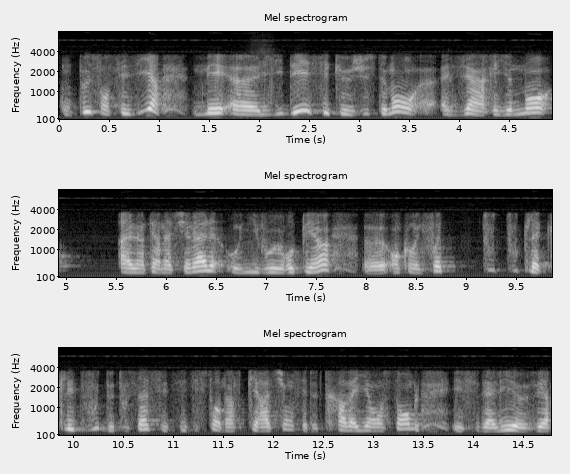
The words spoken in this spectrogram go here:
qu'on peut s'en saisir. Mais euh, l'idée, c'est que justement, elles aient un rayonnement à l'international, au niveau européen. Euh, encore une fois, toute la clé de voûte de tout ça, c'est cette histoire d'inspiration, c'est de travailler ensemble et c'est d'aller euh, vers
